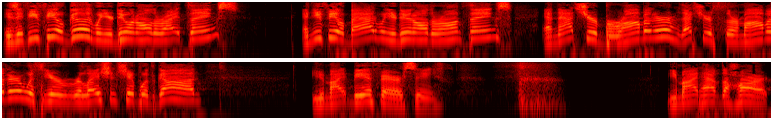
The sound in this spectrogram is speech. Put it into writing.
Is if you feel good when you're doing all the right things, and you feel bad when you're doing all the wrong things, and that's your barometer, that's your thermometer with your relationship with God, you might be a Pharisee. You might have the heart,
